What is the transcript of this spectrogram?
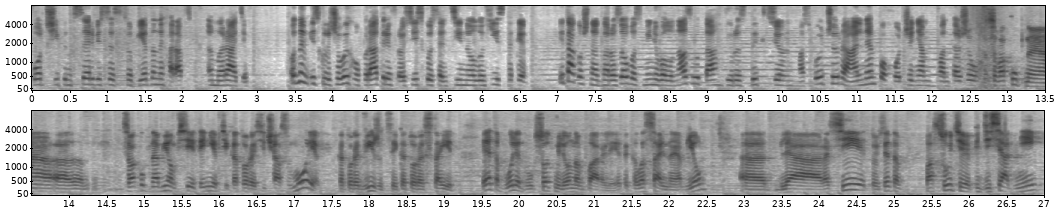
Ford Shipping Services з Об'єднаних Арабських Еміратів, одним із ключових операторів російської санкційної логістики. І також неодноразово змінювало назву та юрисдикцію, маскуючи реальне походження вантажу. Совокупная, э, совокупный объем всей этой нефти, которая сейчас в море, которая движется и которая стоит, это более 200 миллионов баррелей. Это колоссальный объем э, для России. То есть это, по сути, 50 дней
